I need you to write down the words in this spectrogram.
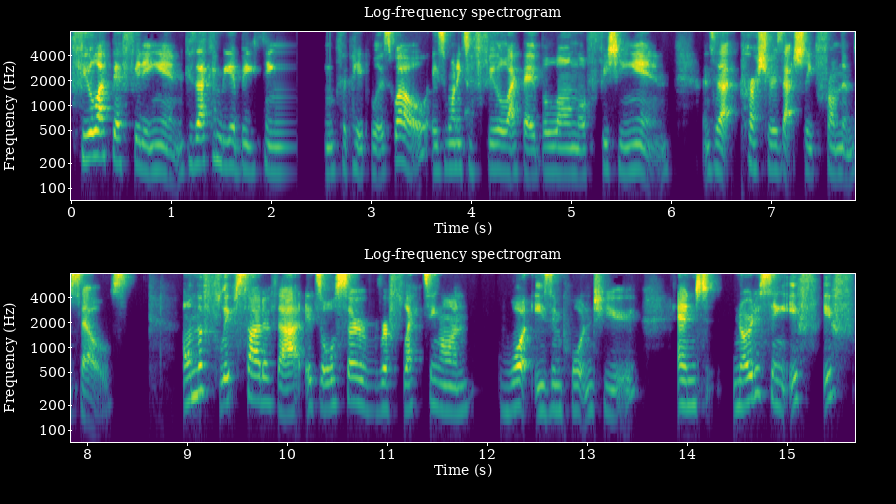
feel like they're fitting in because that can be a big thing for people as well is wanting to feel like they belong or fitting in. And so that pressure is actually from themselves. On the flip side of that it's also reflecting on what is important to you and noticing if if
